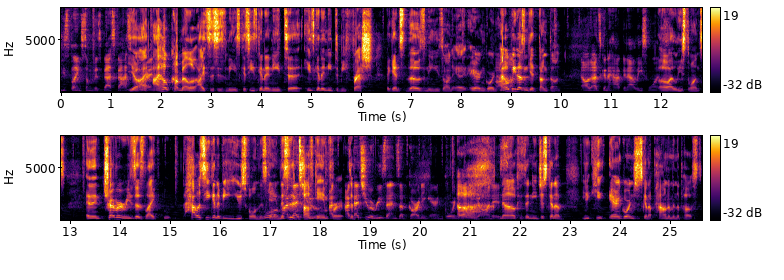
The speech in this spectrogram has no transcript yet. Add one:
He's playing some of his best Yo, basketball. I, right I hope Carmelo ices his knees because he's gonna need to. He's gonna need to be fresh against those knees on Aaron Aaron Gordon. I hope uh-huh. he doesn't get dunked on. Oh, that's gonna happen at least once. Oh, at least once. And then Trevor Ariza's like, how is he going to be useful in this Well, game? This I is a tough you- game for. I, I to- bet you Ariza ends up guarding Aaron Gordon. To be honest, no, because then you're just gonna. You, he Aaron Gordon's just gonna pound him in the post.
